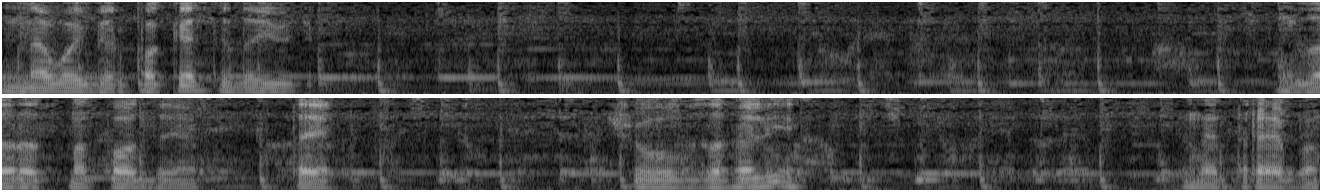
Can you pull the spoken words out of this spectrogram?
На вибір пакети дають. Зараз нападає те, чого взагалі не треба.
